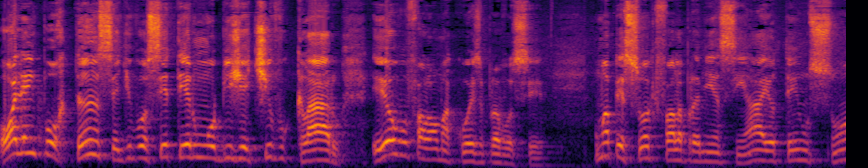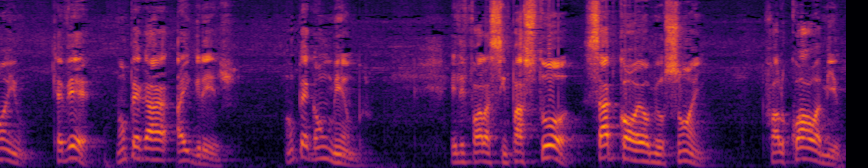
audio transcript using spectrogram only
Olha a importância de você ter um objetivo claro. Eu vou falar uma coisa para você. Uma pessoa que fala para mim assim: "Ah, eu tenho um sonho". Quer ver? Vamos pegar a igreja. Vamos pegar um membro. Ele fala assim: "Pastor, sabe qual é o meu sonho?" Eu falo: "Qual, amigo?"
